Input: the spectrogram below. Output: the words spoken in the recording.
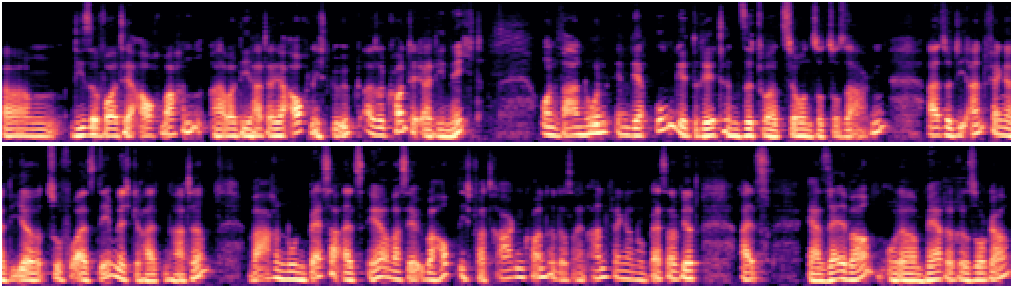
ähm, diese wollte er auch machen, aber die hat er ja auch nicht geübt, also konnte er die nicht und war nun in der umgedrehten Situation sozusagen. Also die Anfänger, die er zuvor als dämlich gehalten hatte, waren nun besser als er, was er überhaupt nicht vertragen konnte, dass ein Anfänger nun besser wird als er selber oder mehrere sogar,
